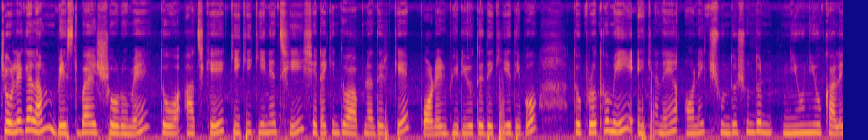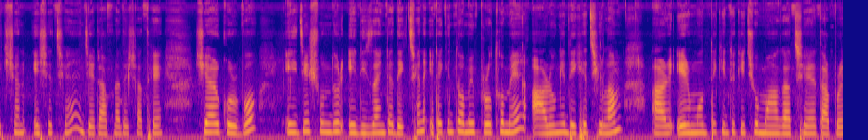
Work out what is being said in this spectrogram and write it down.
চলে গেলাম বেস্ট বাইয়ের শোরুমে তো আজকে কি কি কিনেছি সেটা কিন্তু আপনাদেরকে পরের ভিডিওতে দেখিয়ে দিব। তো প্রথমেই এখানে অনেক সুন্দর সুন্দর নিউ নিউ কালেকশন এসেছে যেটা আপনাদের সাথে শেয়ার করব। এই যে সুন্দর এই ডিজাইনটা দেখছেন, এটা কিন্তু আমি প্রথমে আড়ঙে দেখেছিলাম। আর এর মধ্যে কিন্তু কিছু মাগ আছে, তারপরে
